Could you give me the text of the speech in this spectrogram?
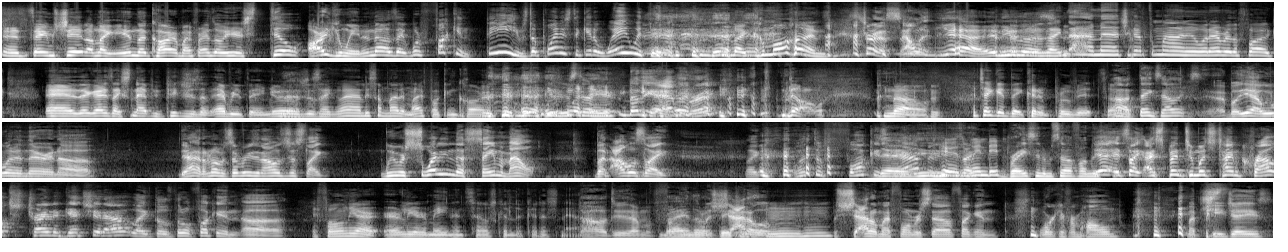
and same shit. I'm like in the car. My friends over here still arguing, and I was like, we're fucking thieves. The point is to get away with it. like, come on, He's trying to sell it. yeah. And he was like, nah, man, you got the money, whatever the fuck. And the guy's like snapping pictures of everything. And it was just like, well, at least I'm not in my fucking car. You're still here. Nothing happened, right? no, no. I take it they couldn't prove it. So Oh, thanks, Alex. Yeah, but yeah, we went in there and uh, yeah, I don't know for some reason I was just like, we were sweating the same amount, but I was like, like what the fuck is Yeah, happening? He he's was like winded. bracing himself on the. Yeah, it's like I spent too much time crouched trying to get shit out, like those little fucking. uh if only our earlier maintenance selves could look at us now. Oh, dude, I'm a fucking Right, I'm little a shadow, Mm-hmm. a shadow of my former self. Fucking working from home, my PJs.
